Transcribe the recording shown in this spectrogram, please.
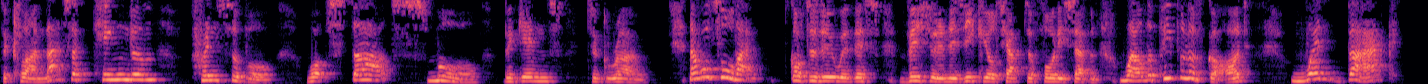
to climb. That's a kingdom principle. What starts small begins to grow. Now what's all that got to do with this vision in Ezekiel chapter 47? Well, the people of God went back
